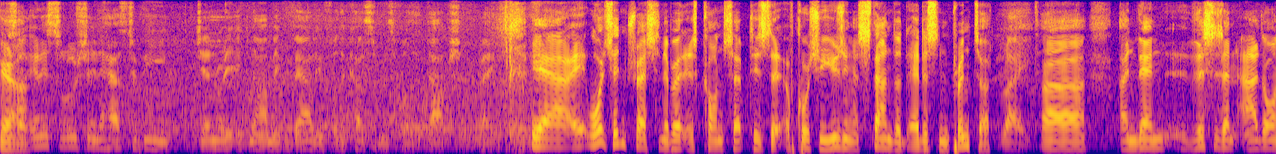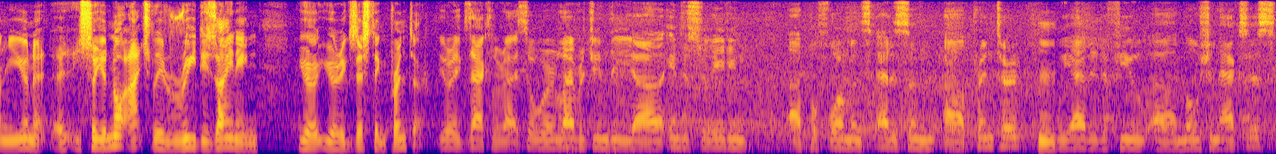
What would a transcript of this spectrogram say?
Yeah. So any solution has to be generate economic value for the customers for the adoption, right? So Yeah, what's interesting about this concept is that, of course, you're using a standard Edison printer. Right. Uh, and then this is an add on unit. Uh, So you're not actually redesigning your, your existing printer. You're exactly right. So we're leveraging the uh, industry-leading uh, performance Edison uh, printer. We added a few uh, motion axes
